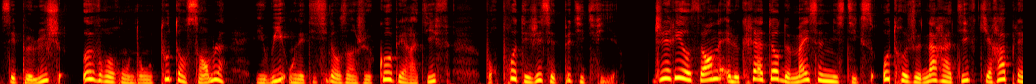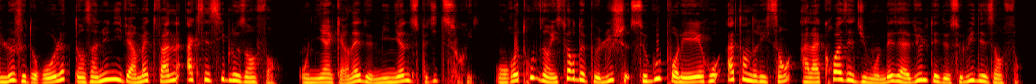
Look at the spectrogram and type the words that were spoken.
Ces peluches œuvreront donc tout ensemble, et oui, on est ici dans un jeu coopératif, pour protéger cette petite fille. Jerry Hawthorne est le créateur de Mice and Mystics, autre jeu narratif qui rappelait le jeu de rôle dans un univers Medfan accessible aux enfants. On y incarnait de mignonnes petites souris. On retrouve dans Histoire de peluche ce goût pour les héros attendrissants à la croisée du monde des adultes et de celui des enfants.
